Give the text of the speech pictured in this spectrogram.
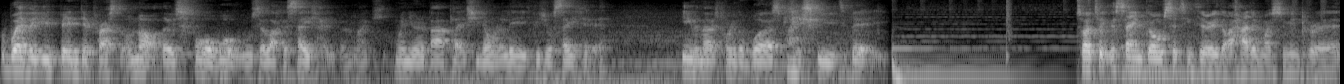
Whether you've been depressed or not, those four walls are like a safe haven. Like when you're in a bad place, you don't want to leave because you're safe here, even though it's probably the worst place for you to be. So I took the same goal setting theory that I had in my swimming career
